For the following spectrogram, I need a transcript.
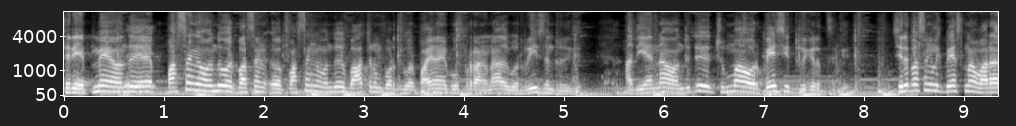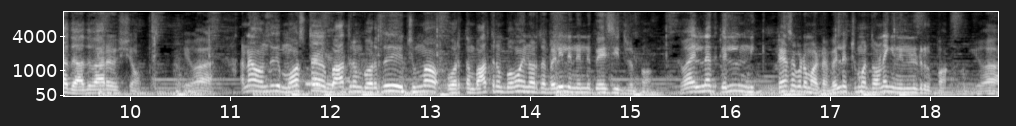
சரி எப்பவுமே வந்து பசங்க வந்து ஒரு பசங்க பசங்க வந்து பாத்ரூம் போறதுக்கு ஒரு பையனை கூப்பிடுறாங்கன்னா அது ஒரு ரீசன் இருக்கு. அது ஏன்னா வந்துட்டு சும்மா ஒரு பேசிட்டு இருக்கிறதுக்கு. சில பசங்களுக்கு பேசினா வராது அது வேற விஷயம். ஓகேவா ஆனா வந்து மோஸ்டா பாத்ரூம் போறது சும்மா ஒருத்தன் பாத்ரூம் போவான் இன்னொருத்தன் வெளியில நின்னு பேசிட்டு இருப்பான். ஓகேவா இல்ல வெளில பேசக்கூட மாட்டான். வெளில சும்மா துணைக்கு நின்னுட்டு இருப்பான். ஓகேவா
